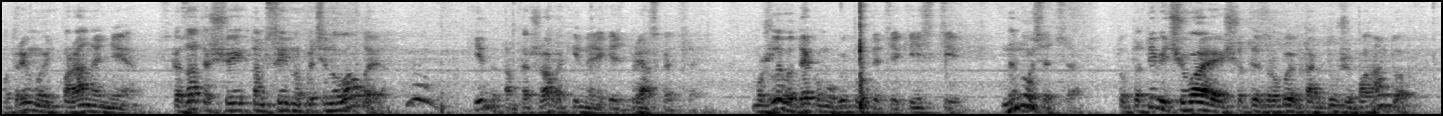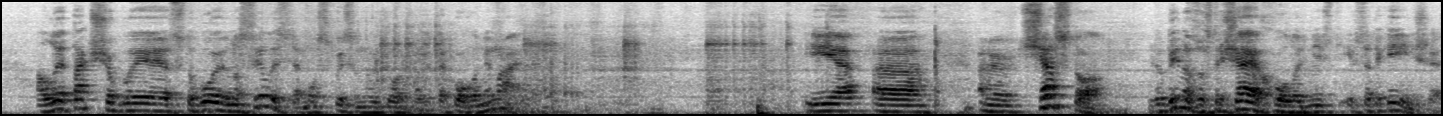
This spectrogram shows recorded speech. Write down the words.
отримують поранення. Сказати, що їх там сильно поцінували, ну, кине там держава, кине якесь брязкальце. Можливо, декому виплатять якийсь ті. Не носяться. Тобто ти відчуваєш, що ти зробив так дуже багато, але так, щоб з тобою носилися, мов списаною торбою, такого немає. І е, е, часто людина зустрічає холодність і все таке інше.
